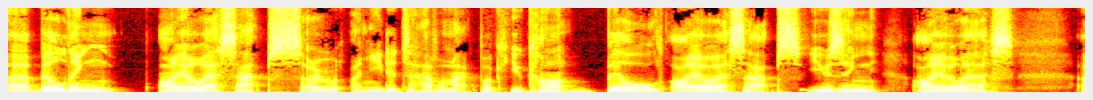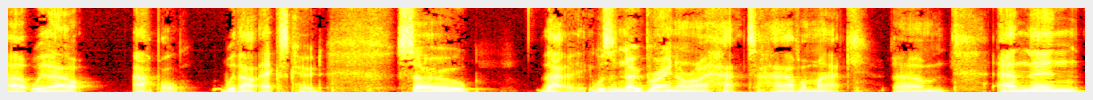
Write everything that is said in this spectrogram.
uh, building iOS apps, so I needed to have a MacBook. You can't build iOS apps using iOS uh, without Apple, without Xcode. So that was a no brainer. I had to have a Mac. Um, and then,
